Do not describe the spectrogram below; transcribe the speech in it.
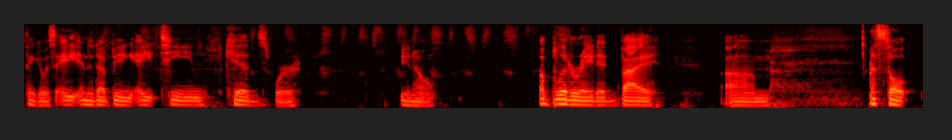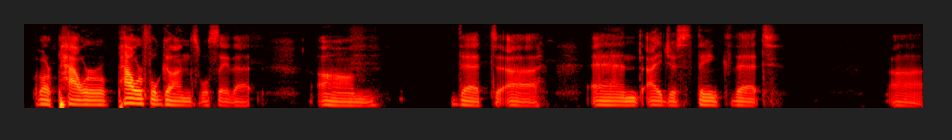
think it was eight ended up being 18 kids were you know obliterated by um assault or power powerful guns we'll say that um that uh and i just think that uh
